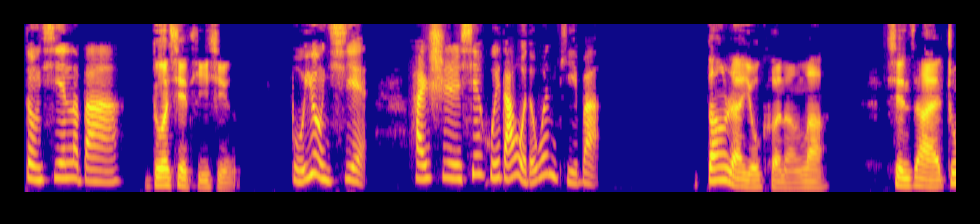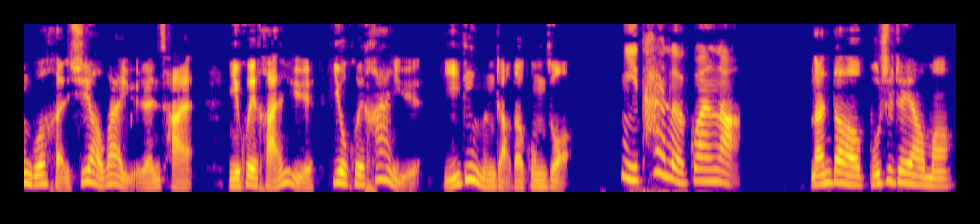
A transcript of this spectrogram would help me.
动心了吧？多谢提醒。不用谢，还是先回答我的问题吧。当然有可能了。现在中国很需要外语人才，你会韩语又会汉语，一定能找到工作。你太乐观了，难道不是这样吗？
